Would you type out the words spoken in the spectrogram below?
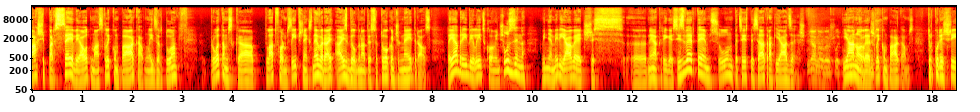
paši par sevi automātiski likuma pārkāpumi. Līdz ar to, protams, ka platformas īpašnieks nevar aizbildināties ar to, ka viņš ir neitrāls. Tajā brīdī, līdz ko viņš uzzina, viņam ir jāveic šis uh, neatkarīgais izvērtējums un pēc iespējas ātrāk jādzēš. Jānovērš likuma, jānovērš likuma pārkāpums. Tur, kur ir šī,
